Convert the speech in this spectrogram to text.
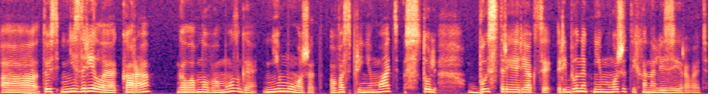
А, то есть незрелая кора головного мозга не может воспринимать столь быстрые реакции. Ребенок не может их анализировать.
